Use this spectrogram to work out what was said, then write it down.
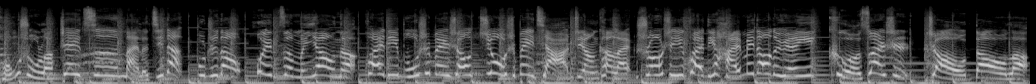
红薯了，这次买了鸡蛋，不知道会。怎么样呢？快递不是被烧就是被卡，这样看来，双十一快递还没到的原因可算是找到了。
